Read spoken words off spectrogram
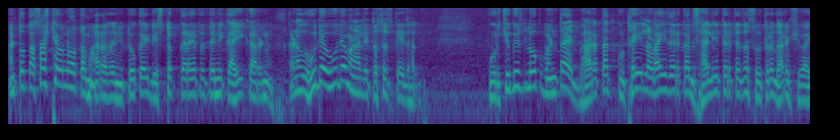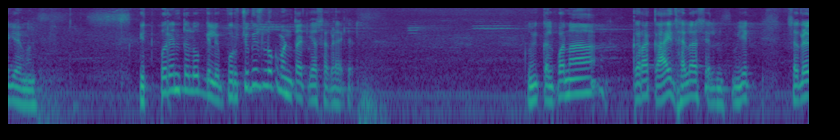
आणि तो तसाच ठेवला होता महाराजांनी. तो काही डिस्टर्ब करायचं त्यांनी काही कारण कारण होऊ दे होऊ दे म्हणाले तसंच काही झालं. पोर्चुगीज लोक म्हणत आहेत भारतात कुठेही लढाई जर का झाली तर त्याचा सूत्रधार शिवाजी आहे म्हणून. इथपर्यंत लोक गेले. पोर्चुगीज लोक म्हणत आहेत या सगळ्याच्यात तुम्ही कल्पना करा काय झालं असेल. म्हणजे सगळे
